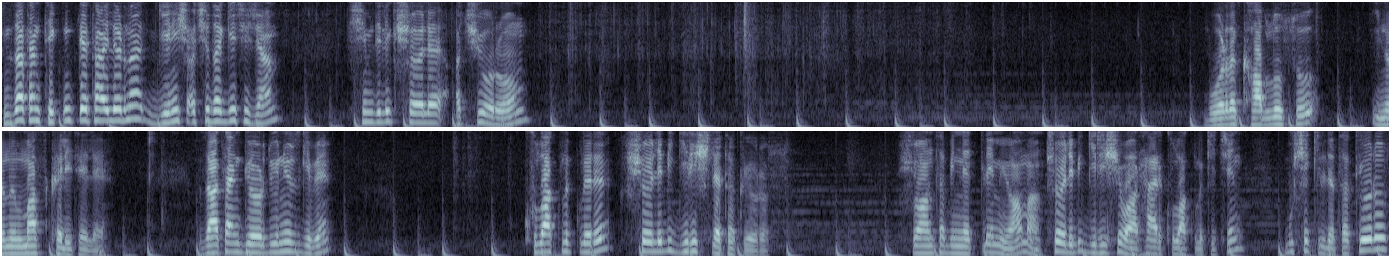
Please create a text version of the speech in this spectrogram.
Şimdi zaten teknik detaylarına geniş açıda geçeceğim. Şimdilik şöyle açıyorum. Bu arada kablosu inanılmaz kaliteli. Zaten gördüğünüz gibi kulaklıkları şöyle bir girişle takıyoruz. Şu an tabi netlemiyor ama şöyle bir girişi var her kulaklık için. Bu şekilde takıyoruz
